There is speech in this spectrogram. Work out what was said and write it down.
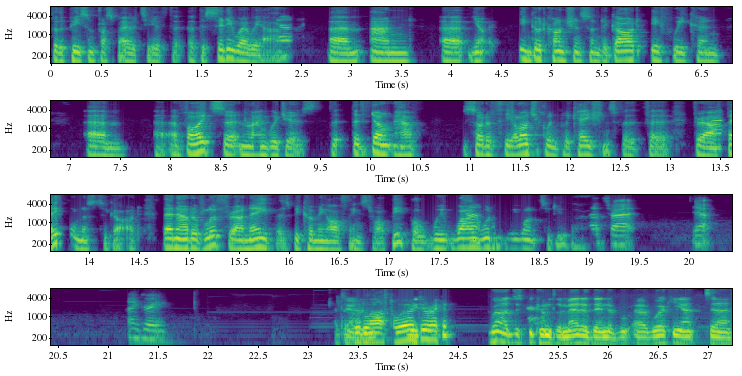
for the peace and prosperity of the of the city where we are, um, and uh, you know, in good conscience under God, if we can um, uh, avoid certain languages that, that don't have sort of theological implications for, for, for our Right. faithfulness to God, then out of love for our neighbours, becoming all things to our people, we, why Yeah. wouldn't we want to do that? that's right yeah i agree That's a good last word, do you reckon? Well, it just becomes a matter then of uh, working out, uh,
